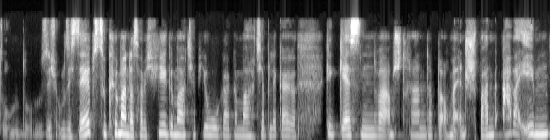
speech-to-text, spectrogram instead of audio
so, so sich um sich selbst zu kümmern, das habe ich viel gemacht. Ich habe Yoga gemacht, ich habe lecker gegessen, war am Strand, habe da auch mal entspannt, aber eben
